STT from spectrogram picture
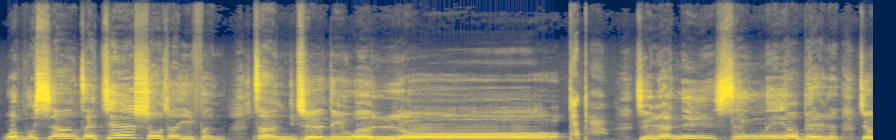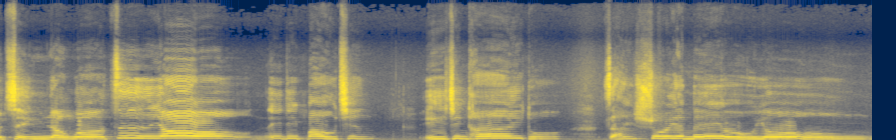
我不想再接受这一份残缺的温柔。既然你心里有别人，就请让我自由。你的抱歉已经太多，再说也没有用。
